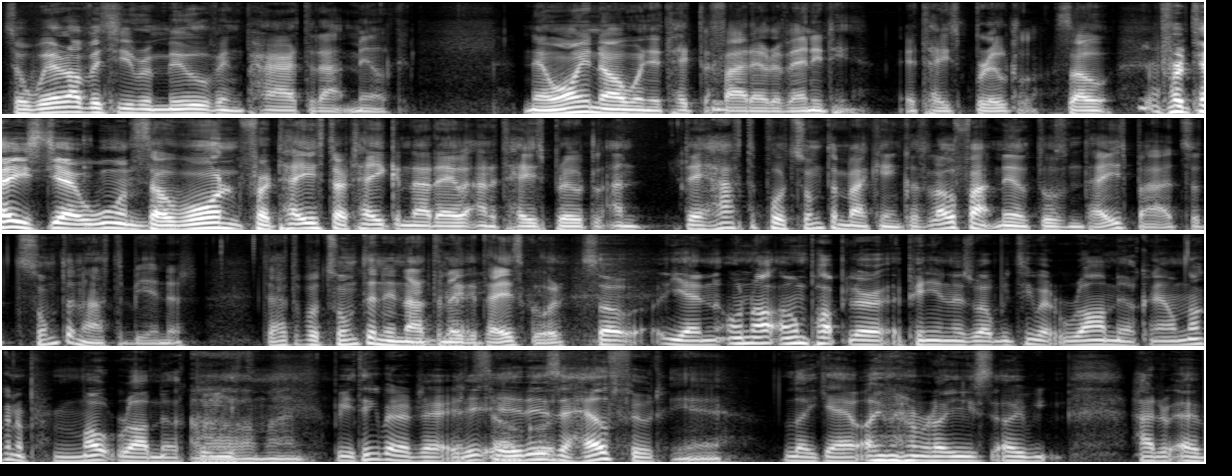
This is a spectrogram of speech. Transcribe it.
So we're obviously removing part of that milk. Now I know when you take the fat out of anything, it tastes brutal. So For taste, yeah, one. so one for taste, they're taking that out and it tastes brutal, and they have to put something back in because low fat milk doesn't taste bad. So something has to be in it. They have to put something in that to make it taste good. So yeah, an un- unpopular opinion as well. We think about raw milk. Now I'm not going to promote raw milk, but, Oh you, man, but you think about it, it, it so is good. a health food. yeah, Like uh, I remember I used I had a,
